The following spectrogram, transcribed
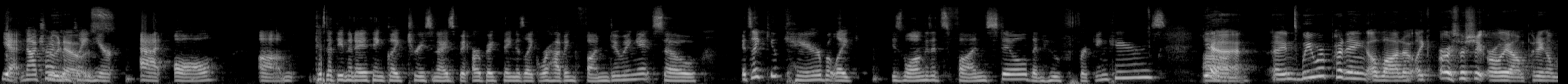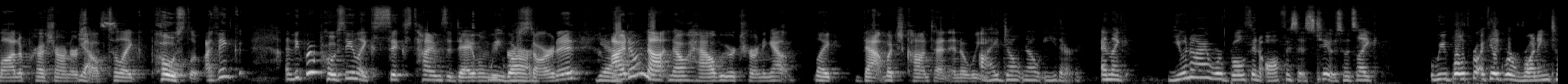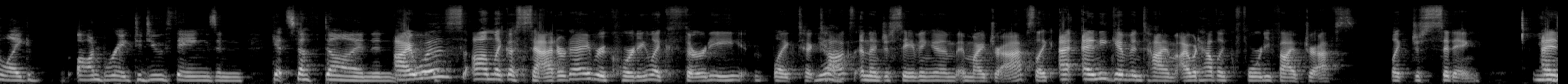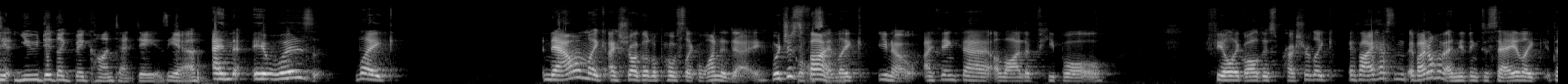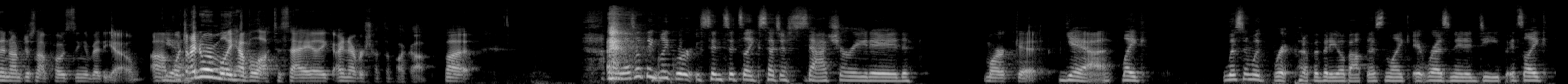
Yeah, not trying to complain knows? here at all. Um, because at the end of the day, I think like Teresa and I's our big thing is like we're having fun doing it. So it's like you care, but like as long as it's fun still, then who freaking cares? yeah, um, and we were putting a lot of like, or especially early on, putting a lot of pressure on ourselves Yes. to like post. I think. I think we were posting like six times a day when we, We first were. started. Yeah. I do not know how we were turning out like that much content in a week. I don't know either. And like you and I were both in offices too, so it's like we both. Were, I feel like we're running to like on break to do things and get stuff done. And I was on like a Saturday recording like 30 like TikToks Yeah. and then just saving them in my drafts. Like at any given time, I would have like 45 drafts like just sitting. you and- did, you did like big content days, yeah. And it was like now I'm like I struggle to post like one a day, which is Well, fine. Like, you know, I think that a lot of people feel like all this pressure like if i have some if i don't have anything to say like then i'm just not posting a video um, Yeah. which i normally have a lot to say like i never shut the fuck up but I also think like we're since it's like such a saturated market yeah, like listen with Brit put up a video about this and like it resonated deep. It's like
